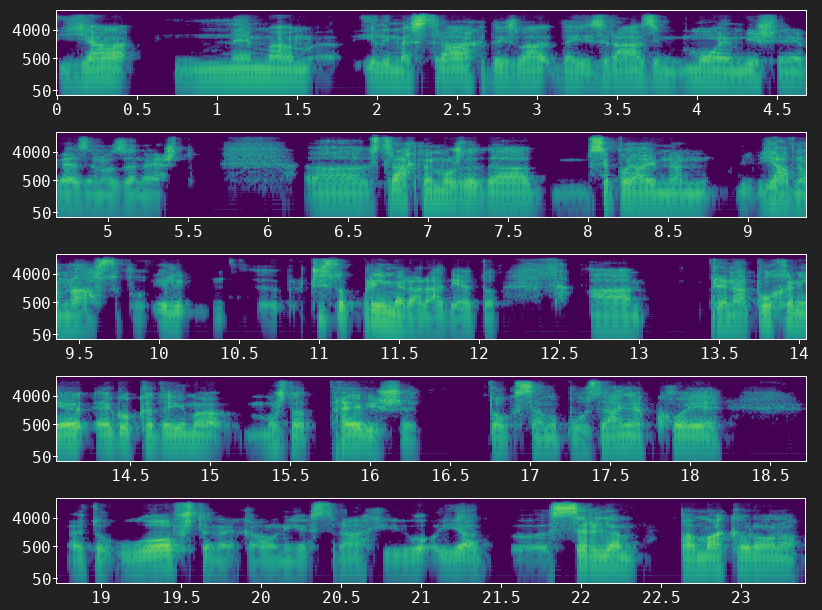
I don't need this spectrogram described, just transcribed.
ja nemam ili me strah da, izla, da izrazim moje mišljenje vezano za nešto. Strah me možda da se pojavim na javnom nastupu ili čisto primjera radi, eto. A prenapuhani e, ego kada ima možda previše tog samopouzdanja koje eto, uopšte me kao nije strah i ja srljam, pa makar ono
